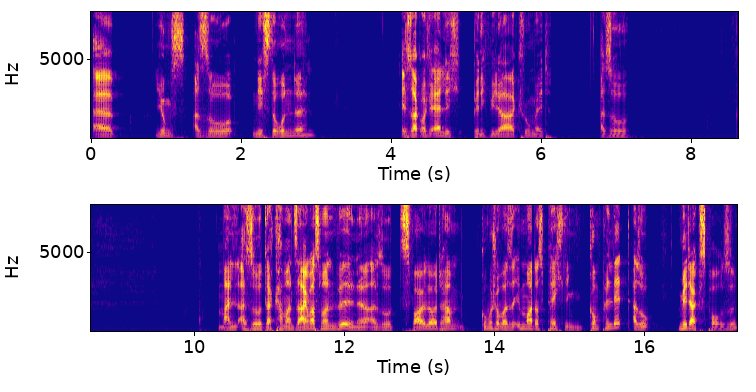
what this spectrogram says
Äh, Jungs, also nächste Runde, ich sag euch ehrlich, bin ich wieder Crewmate. Also, man, also da kann man sagen, was man will, ne? Also zwei Leute haben komischerweise immer das Pech, den komplett, also Mittagspause,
